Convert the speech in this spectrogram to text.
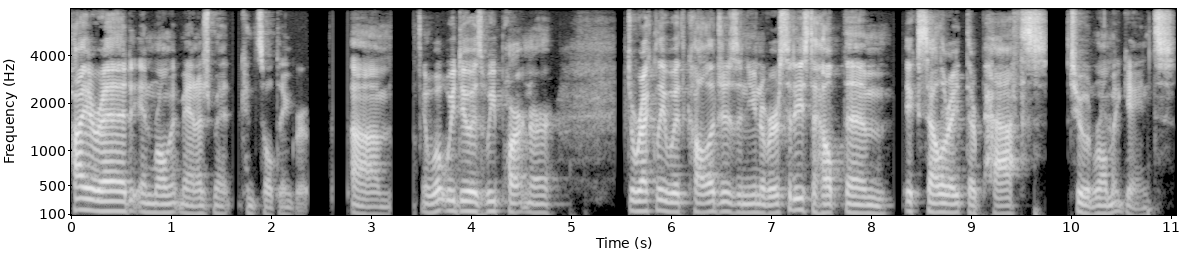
higher ed enrollment management consulting group, um, and what we do is we partner directly with colleges and universities to help them accelerate their paths to enrollment gains.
